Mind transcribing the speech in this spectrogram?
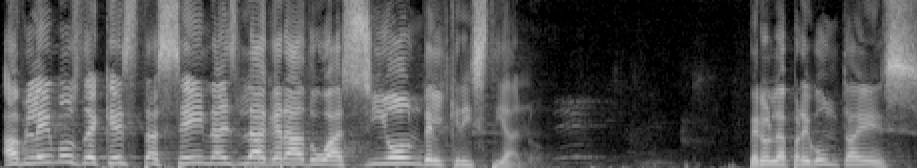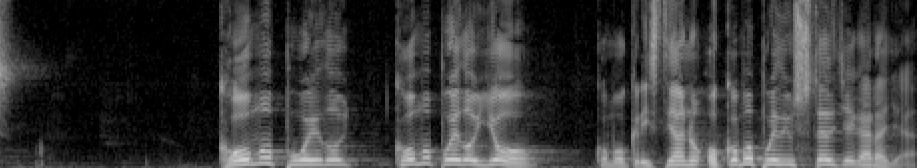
Hablemos de que esta cena es la graduación del cristiano. Pero la pregunta es, ¿cómo puedo, cómo puedo yo como cristiano o cómo puede usted llegar allá?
